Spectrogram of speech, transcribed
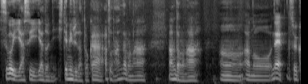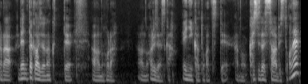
すごい安い宿にしてみるだとか。あとなんだろうな。なんだろうな。うんあのねそれからレンタカーじゃなくってあのほらあのあるじゃないですか。エニカとかっつってあの貸し出しサービスとかね。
